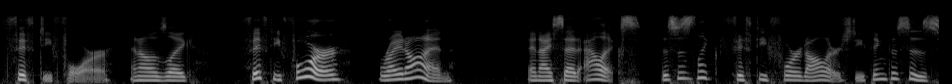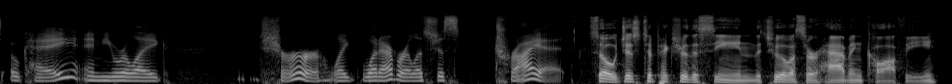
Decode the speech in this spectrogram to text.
54. And I was like, 54, right on. And I said, Alex, this is like $54. Do you think this is okay? And you were like, sure, like whatever. Let's just try it. So just to picture the scene, the two of us are having coffee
